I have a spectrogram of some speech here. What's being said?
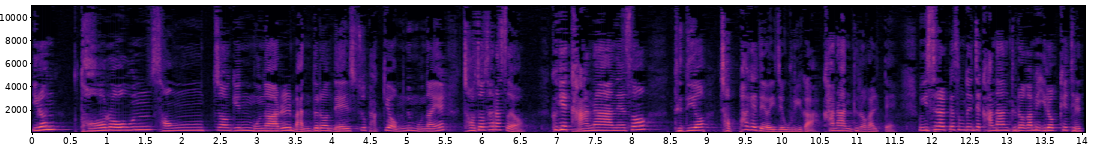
이런 더러운 성적인 문화를 만들어낼 수밖에 없는 문화에 젖어 살았어요. 그게 가나안에서 드디어 접하게 돼요. 이제 우리가 가나안 들어갈 때 이스라엘 백성도 이제 가나안 들어가면 이렇게 될,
